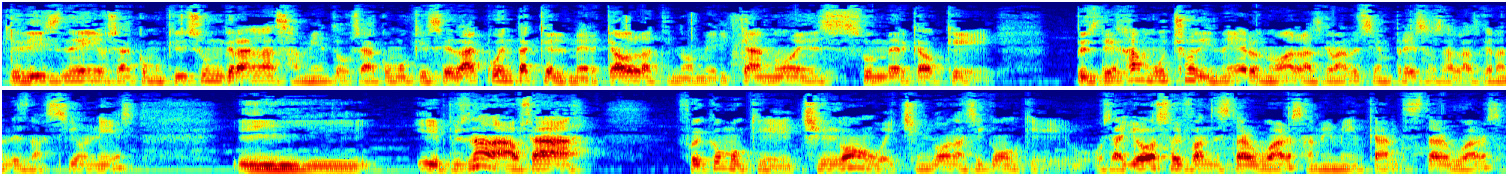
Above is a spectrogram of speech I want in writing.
que Disney, o sea, como que hizo un gran lanzamiento, o sea, como que se da cuenta que el mercado latinoamericano es un mercado que pues deja mucho dinero, ¿no? A las grandes empresas, a las grandes naciones. Y, y pues nada, o sea, fue como que chingón, güey, chingón, así como que, o sea, yo soy fan de Star Wars, a mí me encanta Star Wars.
